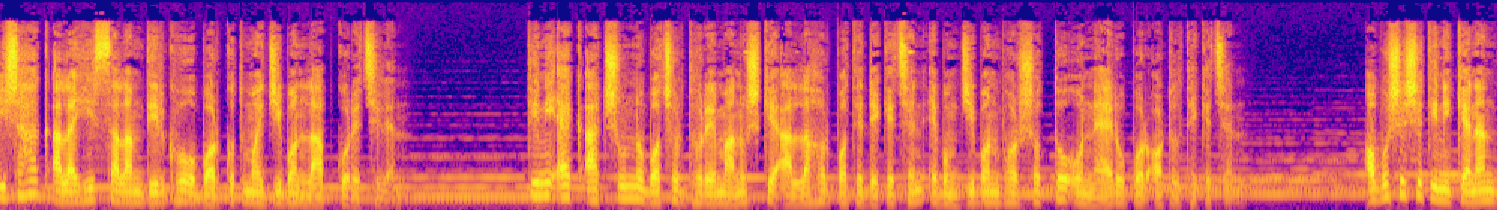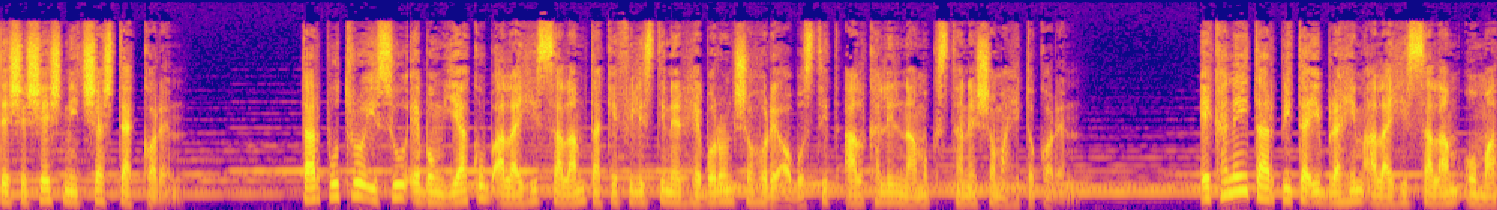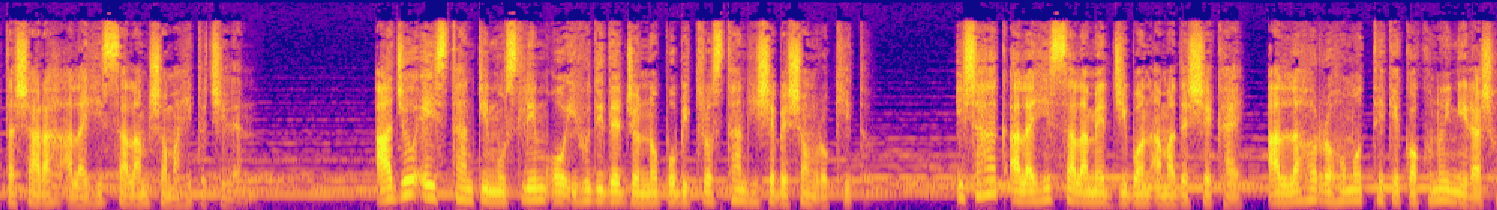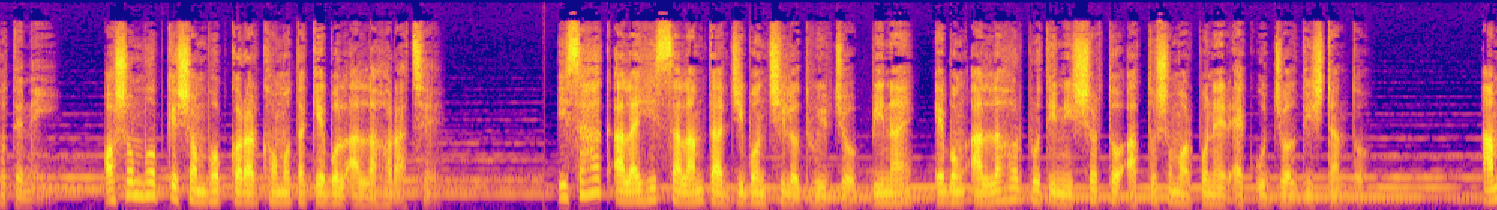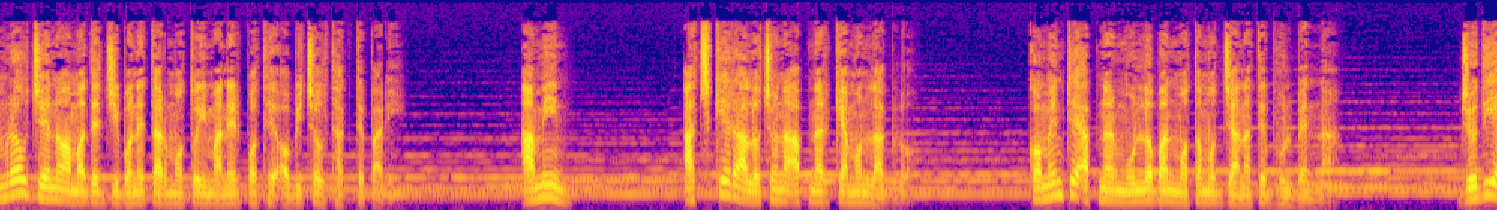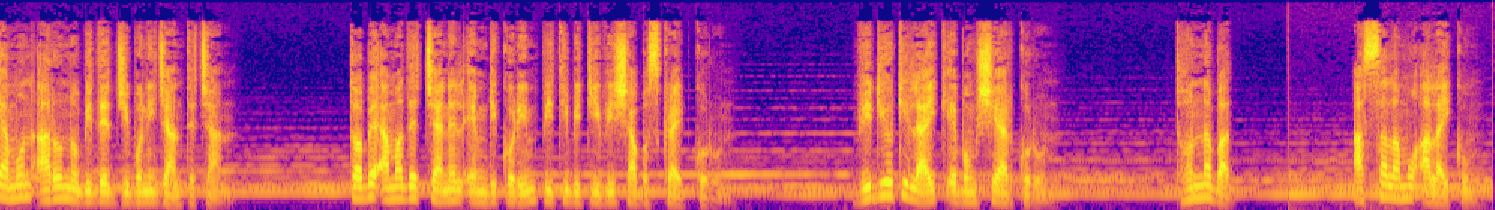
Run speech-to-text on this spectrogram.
ইসাহাক আলাইহিসালাম দীর্ঘ ও বরকতময় জীবন লাভ করেছিলেন। তিনি এক আট শূন্য বছর ধরে মানুষকে আল্লাহর পথে ডেকেছেন এবং জীবনভর সত্য ও ন্যায়ের উপর অটল থেকেছেন। অবশেষে তিনি কেনান দেশে শেষ নিঃশ্বাস ত্যাগ করেন। তার পুত্র ইসু এবং ইয়াকুব সালাম তাকে ফিলিস্তিনের হেবরন শহরে অবস্থিত আল খালিল নামক স্থানে সমাহিত করেন। এখানেই তার পিতা ইব্রাহিম আলাইহিস সালাম ও মাতা সারাহ আলাইহিস সালাম সমাহিত ছিলেন। আজও এই স্থানটি মুসলিম ও ইহুদিদের জন্য পবিত্র স্থান হিসেবে সংরক্ষিত। ইসাহাক আলাইহিস সালামের জীবন আমাদের শেখায়, আল্লাহর রহমত থেকে কখনোই নিরাশ হতে নেই। অসম্ভবকে সম্ভব করার ক্ষমতা কেবল আল্লাহর আছে। ইসাহাক আলাইহিস সালাম তার জীবন ছিল ধৈর্য, বিনয় এবং আল্লাহর প্রতি নিঃশর্ত আত্মসমর্পণের এক উজ্জ্বল দৃষ্টান্ত। আমরাও যেন আমাদের জীবনে তার মতো ইমানের পথে অবিচল থাকতে পারি। আমিন। আজকের আলোচনা আপনার কেমন লাগল? কমেন্টে আপনার মূল্যবান মতামত জানাতে ভুলবেন না। যদি এমন আরও নবীদের জীবনী জানতে চান, তবে আমাদের চ্যানেল এমডি করিম পৃথিবী টিভি সাবস্ক্রাইব করুন। ভিডিওটি লাইক এবং শেয়ার করুন। ধন্যবাদ। আসসালামু আলাইকুম।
